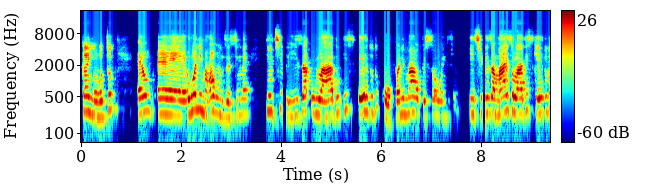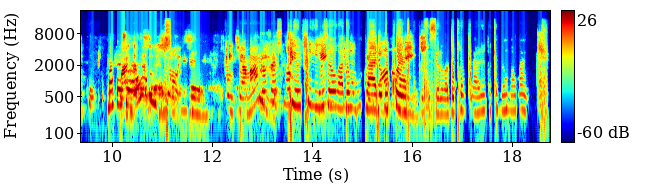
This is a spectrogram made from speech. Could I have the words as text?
Canhoto é o, é o animal, vamos dizer assim, né? Que utiliza o lado esquerdo do corpo. Animal, pessoa, enfim. Que utiliza mais o lado esquerdo do corpo. Quais dessas opções? Gente, é a Maria. Que utiliza o lado contrário do corpo, professor, o lado contrário do que normalmente.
